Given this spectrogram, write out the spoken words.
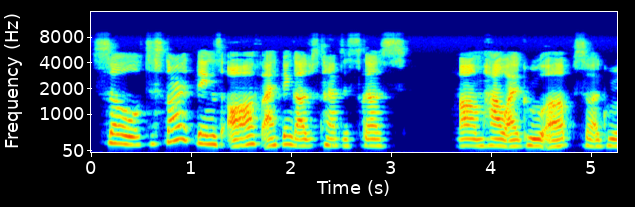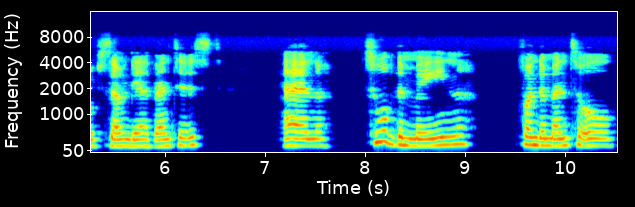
So to start things off, I think I'll just kind of discuss um how I grew up. So I grew up Seventh Day Adventist, and two of the main fundamental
